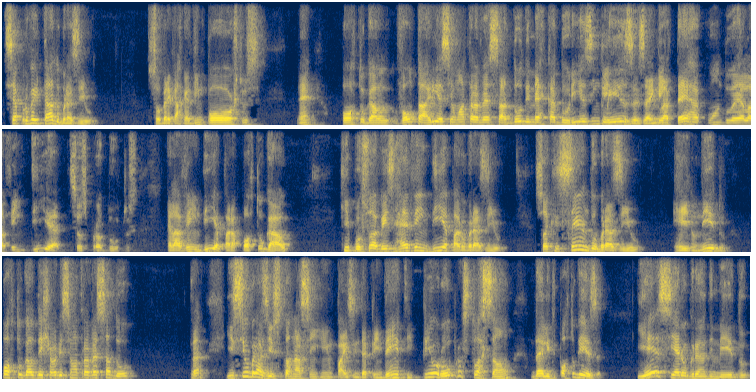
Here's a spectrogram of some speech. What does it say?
se aproveitar do Brasil. Sobrecarga de impostos, né? Portugal voltaria a ser um atravessador de mercadorias inglesas. A Inglaterra, quando ela vendia seus produtos, ela vendia para Portugal, que por sua vez revendia para o Brasil. Só que sendo o Brasil Reino Unido, Portugal deixava de ser um atravessador. Tá? E se o Brasil se tornasse um país independente, piorou para a situação da elite portuguesa. E esse era o grande medo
